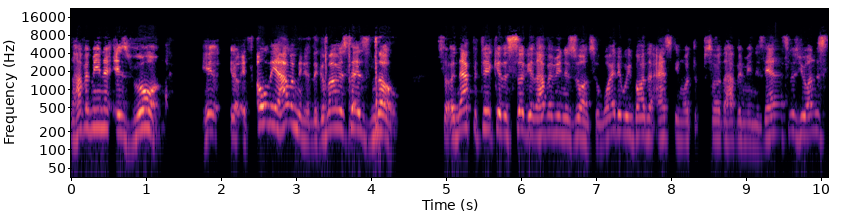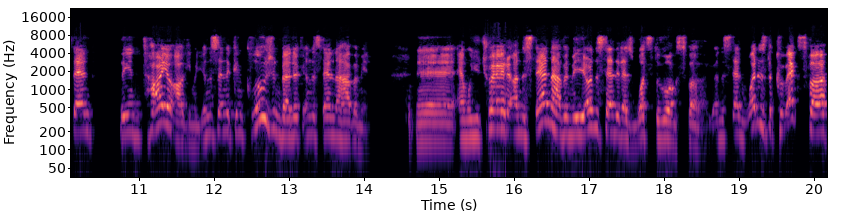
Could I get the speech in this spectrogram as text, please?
The Havamina is wrong. Here, you know, it's only a Havamina. The Gemara says no. So in that particular sugya, the Havamina is wrong. So why do we bother asking what the svar of the Havamina is? The answer is you understand the entire argument. You understand the conclusion better if you understand the Havamina. Uh, and when you try to understand the Havamina, you understand it as what's the wrong svara. You understand what is the correct svara,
